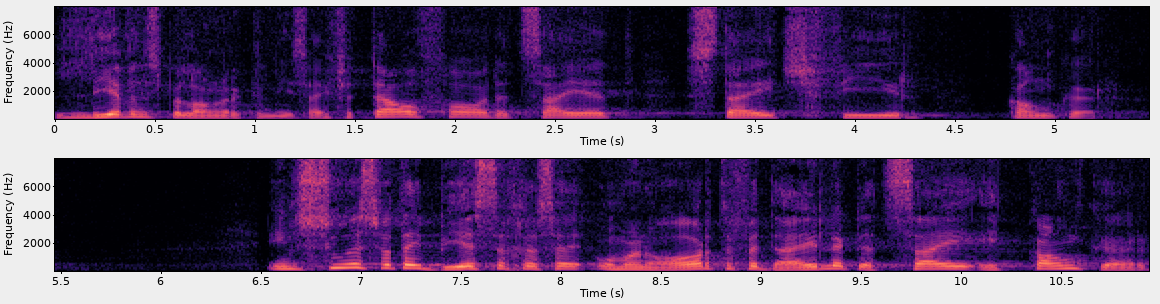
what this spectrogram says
Lewensbelangrike nuus. Hy vertel vir haar dat sy het stage 4 kanker. En soos wat hy besig is om aan haar te verduidelik dat sy het kanker,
